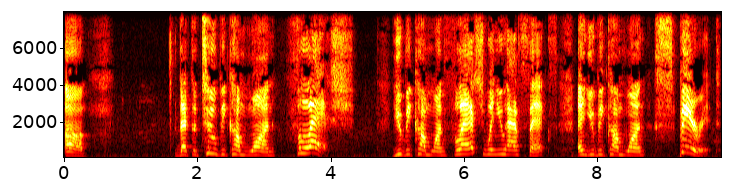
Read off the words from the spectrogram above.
uh, that the two become one flesh. You become one flesh when you have sex, and you become one spirit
